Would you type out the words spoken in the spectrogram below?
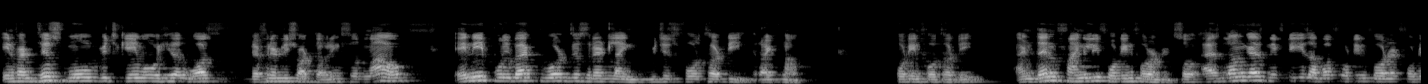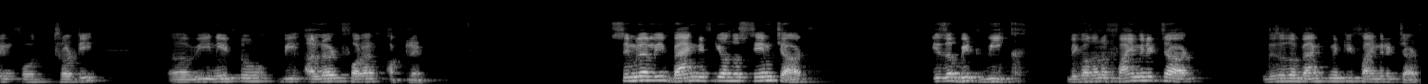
in fact this move which came over here was definitely short covering. So now any pullback towards this red line which is 430 right now 14430 and then finally 14400 so as long as nifty is above 14400 14430 uh, we need to be alert for an uptrend similarly bank nifty on the same chart is a bit weak because on a 5 minute chart this is a bank nifty 5 minute chart.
